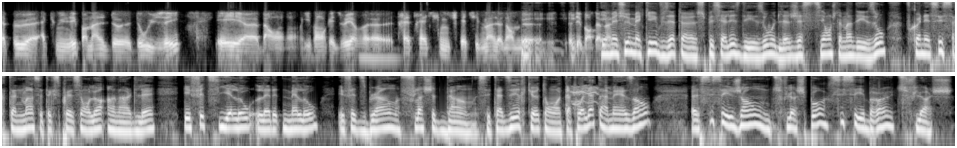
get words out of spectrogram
ça peut euh, accumuler pas mal d'eau usée et euh, ben, ils vont réduire très, très significativement le nombre de, débordements. Et M. McKay, vous êtes un spécialiste des eaux et de la gestion justement des eaux. Vous connaissez certainement cette expression-là en anglais. If it's yellow, let it mellow. If it's brown, flush it down. C'est-à-dire que ton, ta toilette à la maison, si c'est jaune, tu flushes pas. Si c'est brun, tu flushes.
